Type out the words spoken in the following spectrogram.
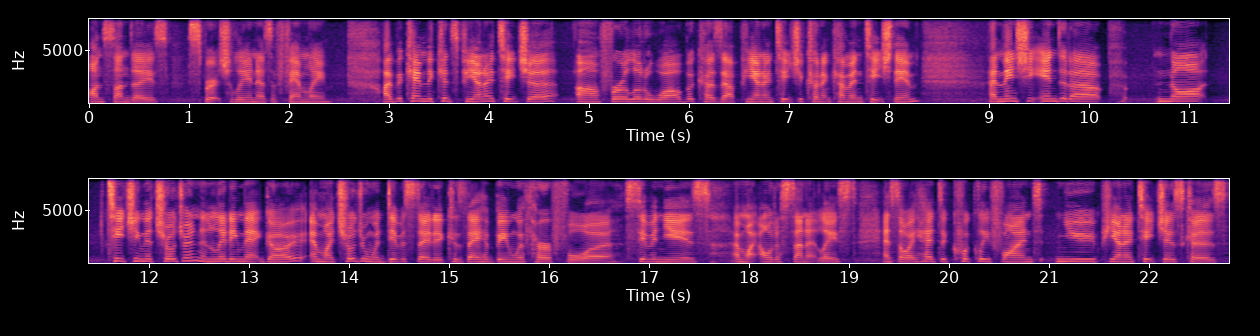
on Sundays spiritually and as a family. I became the kids' piano teacher uh, for a little while because our piano teacher couldn't come and teach them. And then she ended up not teaching the children and letting that go. And my children were devastated because they had been with her for seven years, and my oldest son at least. And so I had to quickly find new piano teachers because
